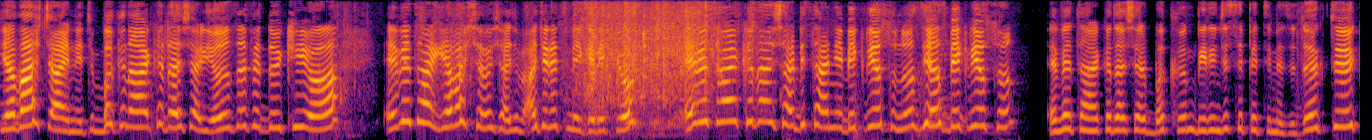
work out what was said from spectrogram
Yavaşça anneciğim. Bakın arkadaşlar Yağız Efe döküyor. Evet yavaş yavaş anneciğim. Acele etmeye gerek yok. Evet arkadaşlar bir saniye bekliyorsunuz. Yağız bekliyorsun. Evet arkadaşlar bakın birinci sepetimizi döktük.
